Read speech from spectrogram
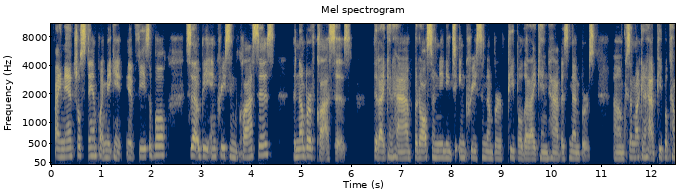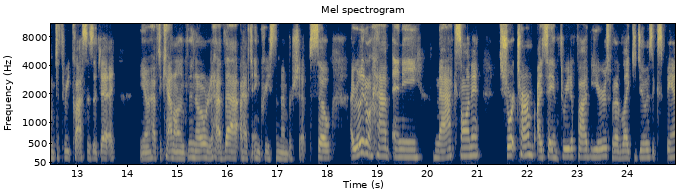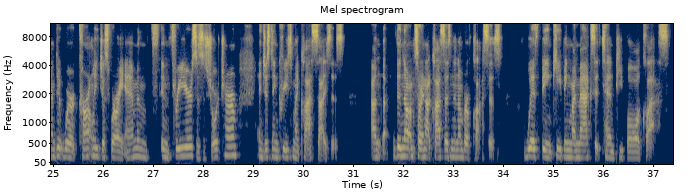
financial standpoint, making it feasible. So that would be increasing the classes, the number of classes that I can have, but also needing to increase the number of people that I can have as members. Because um, I'm not going to have people come to three classes a day you know, I have to count on them. in order to have that, I have to increase the membership. So I really don't have any max on it. Short term, I'd say in three to five years, what I'd like to do is expand it where currently just where I am in, in three years is a short term and just increase my class sizes. Um, the no, I'm sorry, not class size, the number of classes with being keeping my max at 10 people a class.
